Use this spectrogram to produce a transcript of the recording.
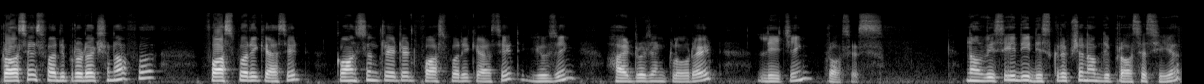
process for the production of uh, phosphoric acid concentrated phosphoric acid using hydrogen chloride leaching process. Now, we see the description of the process here.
